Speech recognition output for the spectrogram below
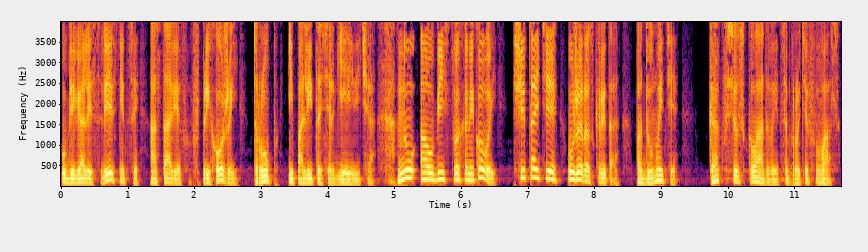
убегали с лестницы, оставив в прихожей труп Ипполита Сергеевича. Ну, а убийство Хомяковой Считайте, уже раскрыто. Подумайте, как все складывается против вас.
